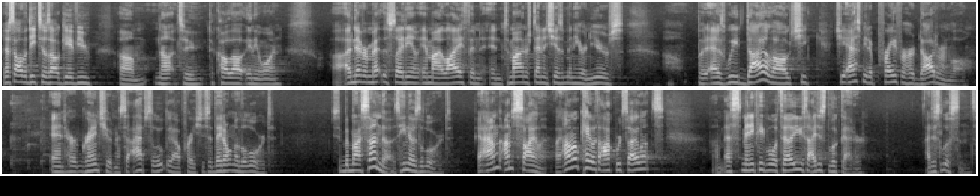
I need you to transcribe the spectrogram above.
That's all the details I'll give you, um, not to, to call out anyone. Uh, I never met this lady in, in my life, and, and, to my understanding, she hasn't been here in years. Uh, but as we dialogued, she, she asked me to pray for her daughter in law and her grandchildren. I said, Absolutely, I'll pray. She said, They don't know the Lord. She said, But my son does. He knows the Lord. And I'm, I'm silent. Like, I'm okay with awkward silence. Um, as many people will tell you, so I just looked at her. I just listened.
